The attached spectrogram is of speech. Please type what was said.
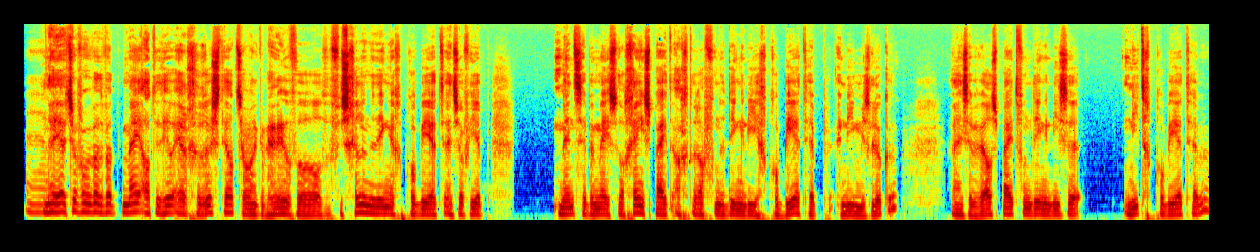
Uh... Nou ja, zo van wat, wat mij altijd heel erg geruststelt. Zo van, ik heb heel veel verschillende dingen geprobeerd. En zo van, je hebt, mensen hebben meestal geen spijt achteraf van de dingen die je geprobeerd hebt en die mislukken. En ze hebben wel spijt van dingen die ze niet geprobeerd hebben.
